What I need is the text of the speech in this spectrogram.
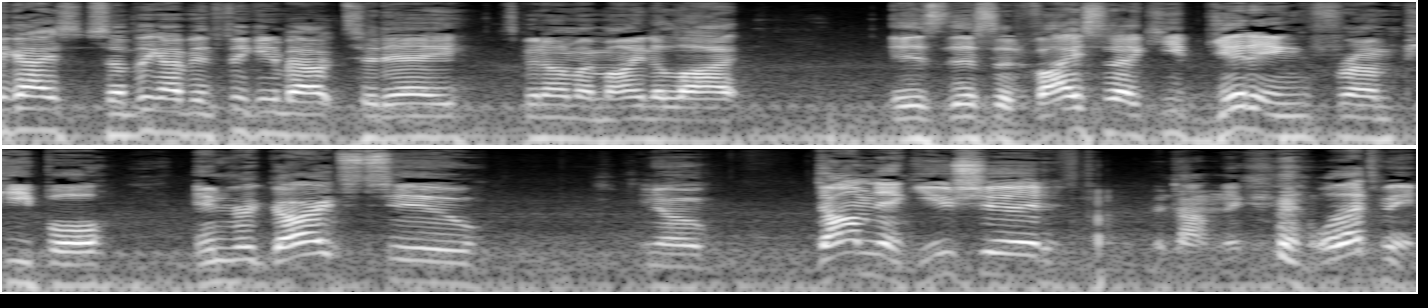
Hey guys, something I've been thinking about today, it's been on my mind a lot, is this advice that I keep getting from people in regards to, you know, Dominic, you should, Dominic, well, that's me.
